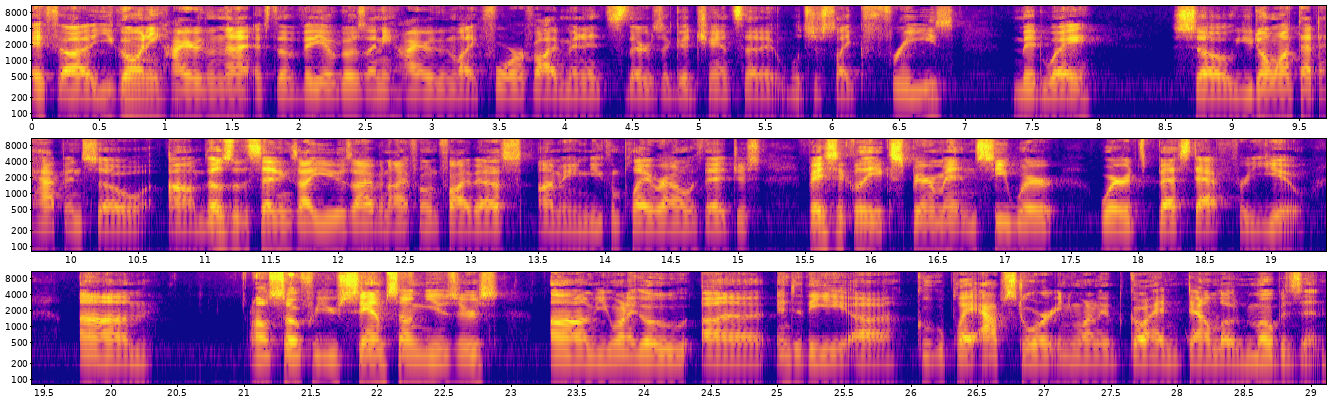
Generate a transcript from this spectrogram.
if uh, you go any higher than that, if the video goes any higher than like four or five minutes, there's a good chance that it will just like freeze midway. So you don't want that to happen. So um, those are the settings I use. I have an iPhone 5s. I mean, you can play around with it. Just basically experiment and see where where it's best at for you. Um, also, for you Samsung users, um, you want to go uh, into the uh, Google Play App Store and you want to go ahead and download Mobizen.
